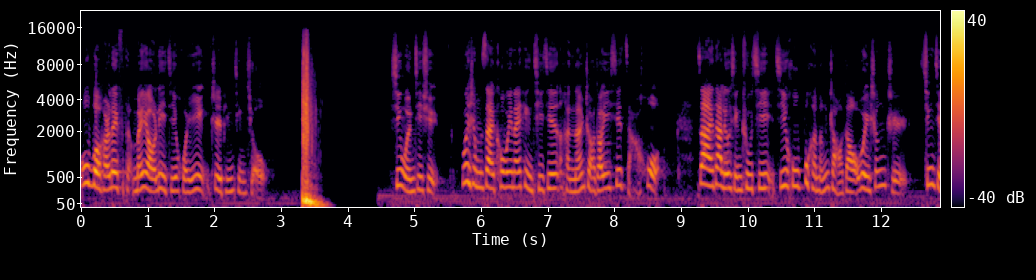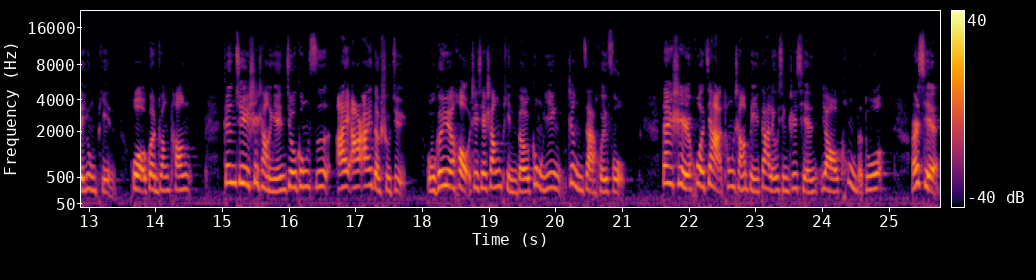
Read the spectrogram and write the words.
Uber 和 Lyft 没有立即回应置评请求。新闻继续，为什么在 COVID-19 期间很难找到一些杂货？在大流行初期，几乎不可能找到卫生纸、清洁用品或罐装汤。根据市场研究公司 IRI 的数据，五个月后，这些商品的供应正在恢复，但是货架通常比大流行之前要空得多。而且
